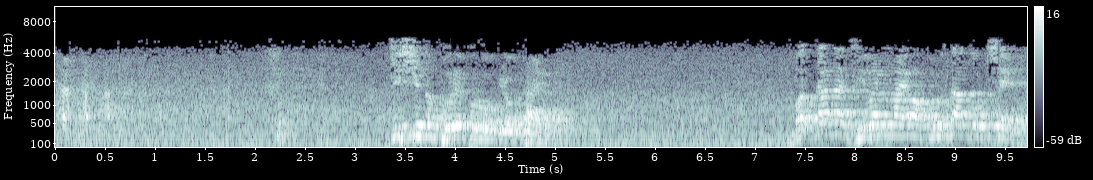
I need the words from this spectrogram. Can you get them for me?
ટીશ્યુનો પૂરેપૂરો ઉપયોગ થાય. બધાના જીવનમાં એવા પૂરતા દુઃખ છે.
